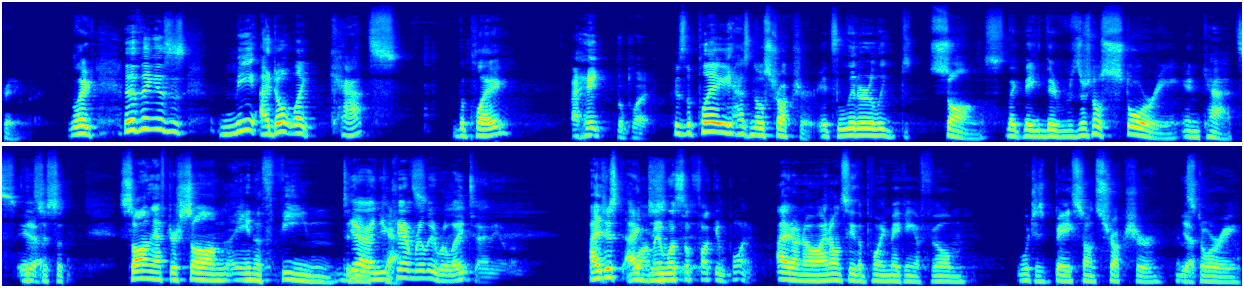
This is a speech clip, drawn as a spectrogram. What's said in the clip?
pretty much. Like the thing is, is me, I don't like Cats, the play, I hate the play. because the play has no structure. It's literally songs. Like they there's there's no story in Cats. It's Yeah. just a song after song in a theme. To yeah, and you cats. can't really relate to any of them. I just I Well, I, just, mean, what's the fucking point? I don't know. I don't see the point making a film which is based on structure and Yeah. story.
